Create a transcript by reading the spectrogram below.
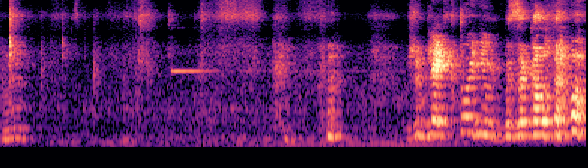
Уже, блядь, кто-нибудь бы заколдовал.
